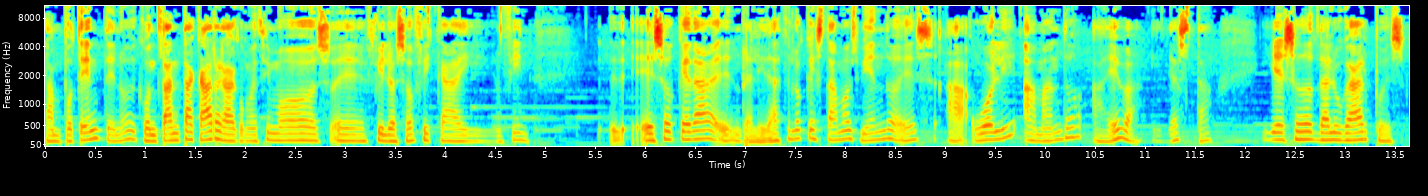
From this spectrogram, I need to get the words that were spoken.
tan potente, ¿no? Y Con tanta carga, como decimos, eh, filosófica y, en fin. Eso queda, en realidad lo que estamos viendo es a Wally amando a Eva y ya está. Y eso da lugar, pues,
